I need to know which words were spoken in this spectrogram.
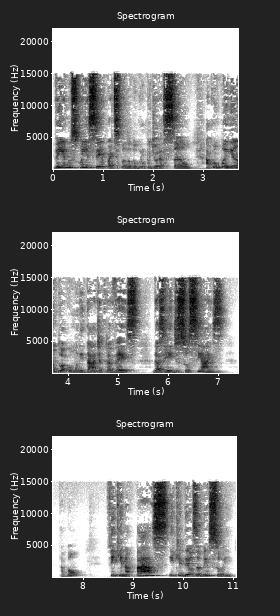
venha nos conhecer participando do grupo de oração, acompanhando a comunidade através das redes sociais, tá bom? Fique na paz e que Deus abençoe.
